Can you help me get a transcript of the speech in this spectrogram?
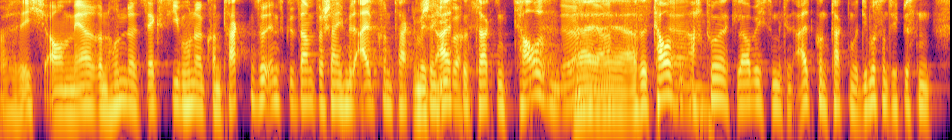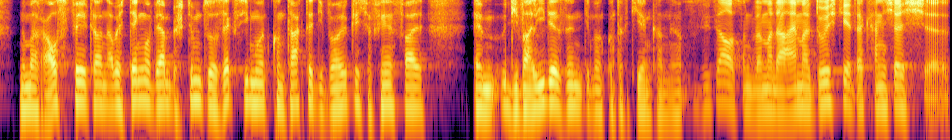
was weiß ich, auch mehreren hundert, sechs, siebenhundert Kontakten so insgesamt, wahrscheinlich mit Altkontakten. Mit Altkontakten. Tausende. Ja, ja, ja. Also 1800, ähm, glaube ich, so mit den Altkontakten. Die muss man natürlich ein bisschen nochmal rausfiltern. Aber ich denke mal, wir haben bestimmt so sechs, siebenhundert Kontakte, die wirklich auf jeden Fall ähm, die valide sind, die man kontaktieren kann. Ja. So sieht's aus. Und wenn man da einmal durchgeht, da kann ich euch, äh,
